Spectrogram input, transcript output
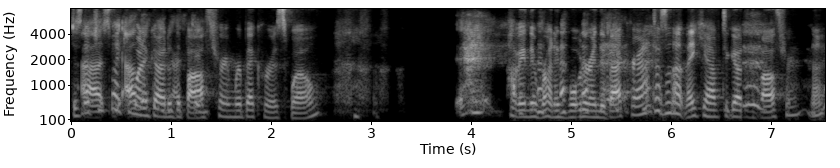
Does that uh, just uh, make you want to go to the bathroom, Rebecca, as well? Having the running water in the background, doesn't that make you have to go to the bathroom? No?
